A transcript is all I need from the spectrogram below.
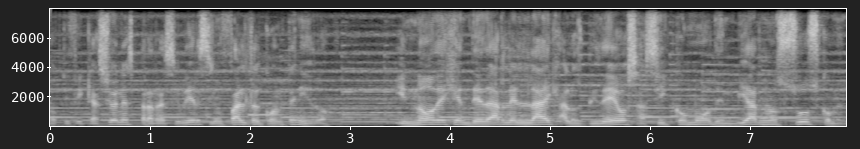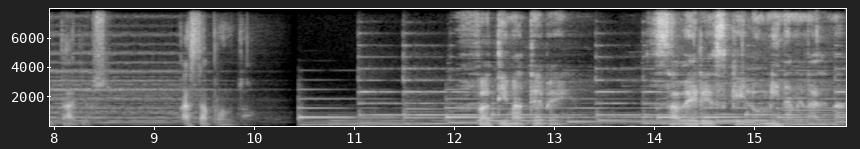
notificaciones para recibir sin falta el contenido y no dejen de darle like a los videos así como de enviarnos sus comentarios. Hasta pronto. Fátima TV. Saberes que iluminan el alma.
